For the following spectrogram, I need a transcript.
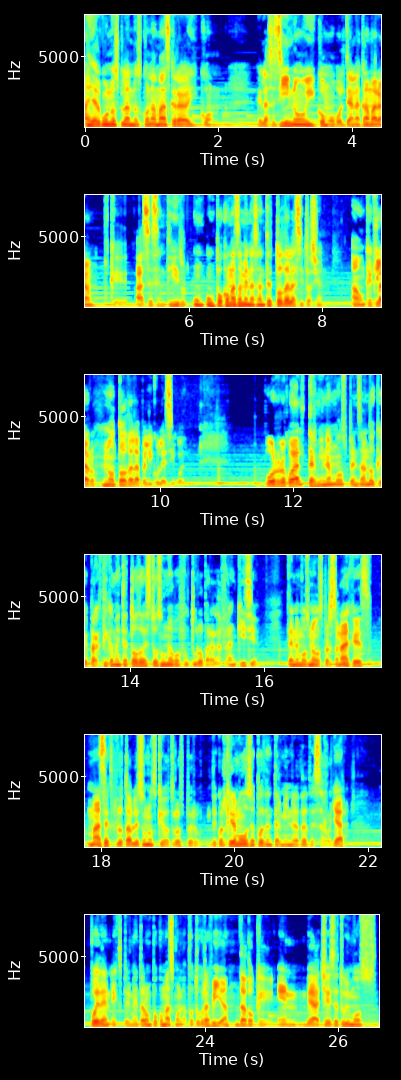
Hay algunos planos con la máscara y con el asesino y cómo voltean la cámara que hace sentir un, un poco más amenazante toda la situación. Aunque claro, no toda la película es igual. Por lo cual terminamos pensando que prácticamente todo esto es un nuevo futuro para la franquicia. Tenemos nuevos personajes, más explotables unos que otros, pero de cualquier modo se pueden terminar de desarrollar. Pueden experimentar un poco más con la fotografía, dado que en VHS tuvimos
